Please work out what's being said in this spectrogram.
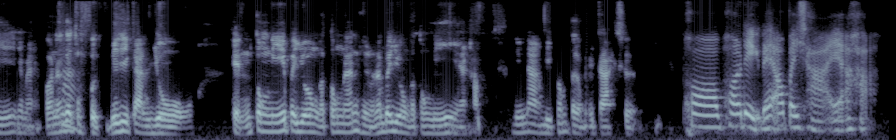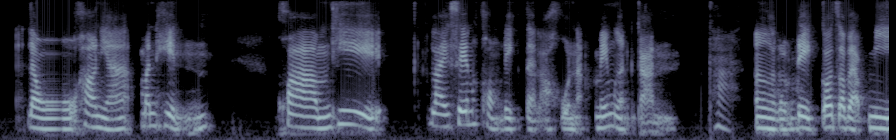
นี้ใช่ไหมเพราะฉะนั้นก็ค่ะจะฝึกวิธีการโยง เห็นตรงนี้ไปโยงกับตรงนั้นเห็นตรงนั้นไปโยงกับตรงนี้อย่างเงี้ยครับนิ้วนางมีเพิ่มเติมไหมจ๊ะเชิญพอพอเด็กได้เอาไปใช้อะค่ะแล้วคราวเนี้ยมันเห็นความที่ลายเส้นของเด็กแต่ละคนอะไม่เหมือนกันค่ะ เออแล้วเด็กก็จะแบบมี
